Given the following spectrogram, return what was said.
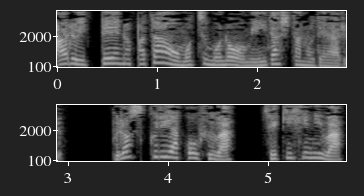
ある一定のパターンを持つものを見出したのである。プロスクリアコフは石碑には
